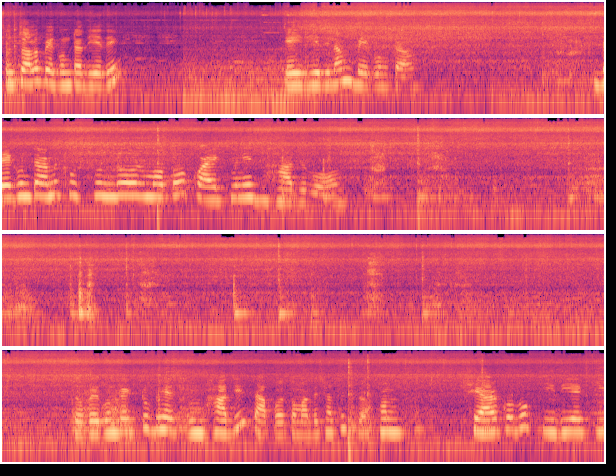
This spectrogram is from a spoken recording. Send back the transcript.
তো চলো বেগুনটা দিয়ে দিই। এই দিয়ে দিলাম বেগুনটা। বেগুনটা আমি খুব সুন্দর মতো কয়েক মিনিট ভাজবো। তো বেগুনটা একটু ভাজি তারপর তোমাদের সাথে যখন শেয়ার করব কি দিয়ে কি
